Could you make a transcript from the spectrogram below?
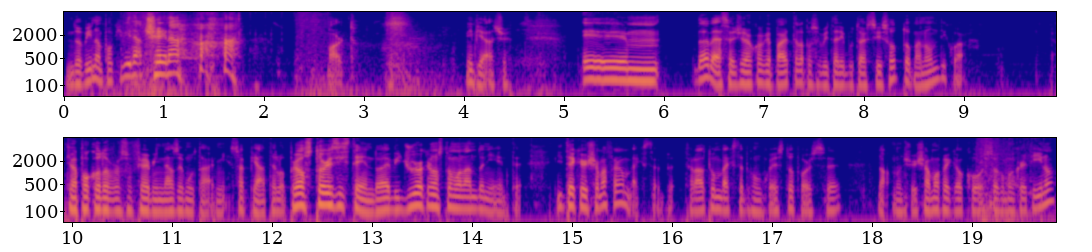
Indovina un po' chi viene a cena. Morto. Mi piace. Ehm, dovrebbe esserci da qualche parte la possibilità di buttarsi sotto, ma non di qua. Tra poco dovrò soffiarmi il naso e mutarmi, sappiatelo. Però sto resistendo, eh, vi giuro che non sto mollando niente. Dite che riusciamo a fare un backstab. Tra l'altro un backstab con questo forse... No, non ci riusciamo perché ho corso come un cretino.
